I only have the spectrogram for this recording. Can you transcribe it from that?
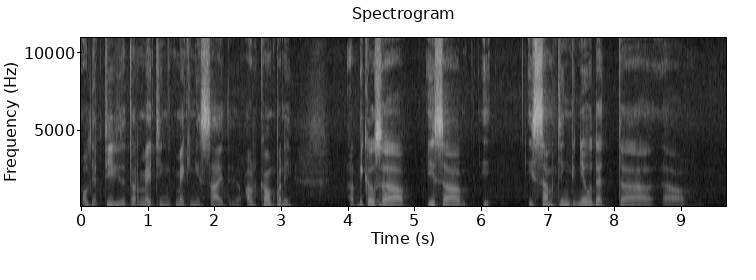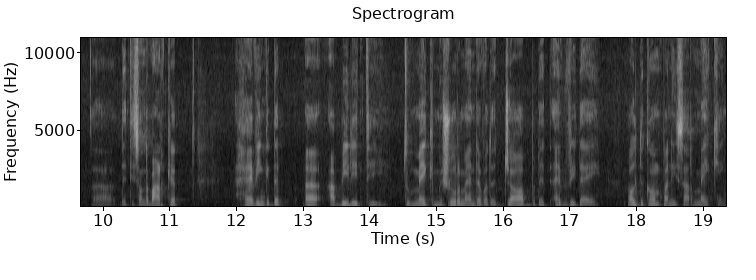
all the activities that are making making inside our company because it's, it's something new that that is on the market, having the uh, ability to make measurement of the job that every day all the companies are making.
